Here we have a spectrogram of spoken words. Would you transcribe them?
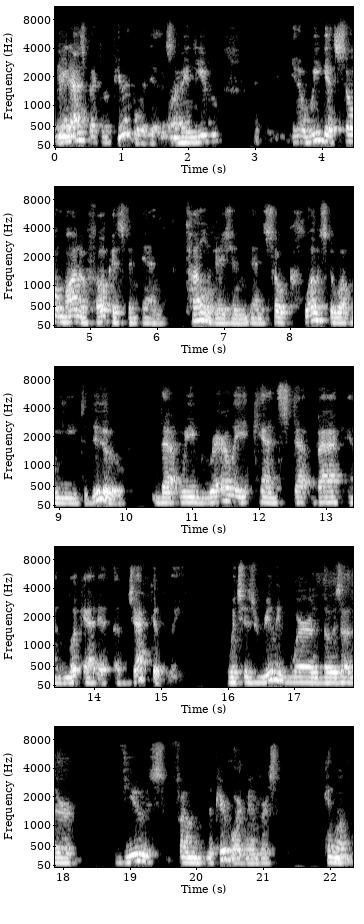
great Yeah. aspect of a peer board is. I mean, you, you know, we get so mono-focused and, and tunnel vision and so close to what we need to do that we rarely can step back and look at it objectively, which is really where those other views from the peer board members can Well,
